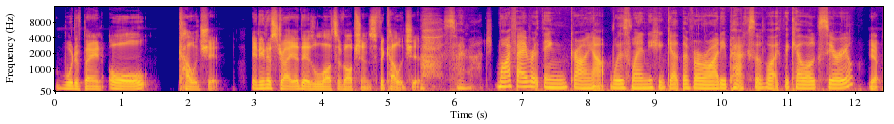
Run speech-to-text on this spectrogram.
would have been all coloured shit. And in Australia, there's lots of options for coloured shit. Oh, so much. My favorite thing growing up was when you could get the variety packs of like the Kellogg's cereal. Yep.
